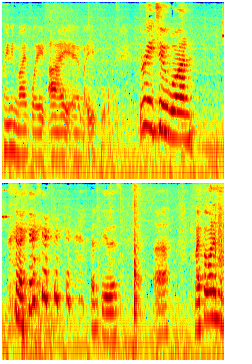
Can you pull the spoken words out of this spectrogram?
cleaning my plate. I am a fool. Three, two, one. Let's do this. Uh, my phone isn't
